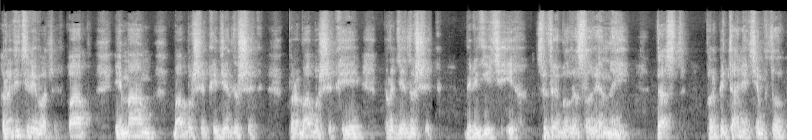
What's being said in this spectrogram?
родителей ваших, пап и мам, бабушек и дедушек, прабабушек и прадедушек. Берегите их. Святой Благословенный даст пропитание тем, кто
